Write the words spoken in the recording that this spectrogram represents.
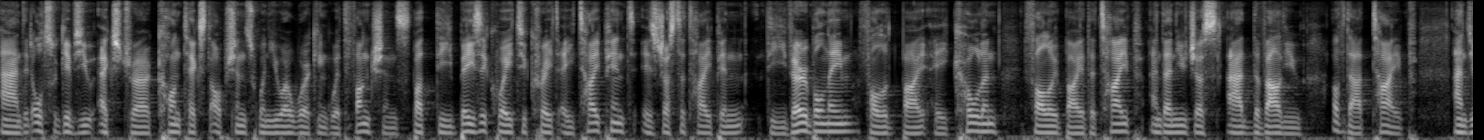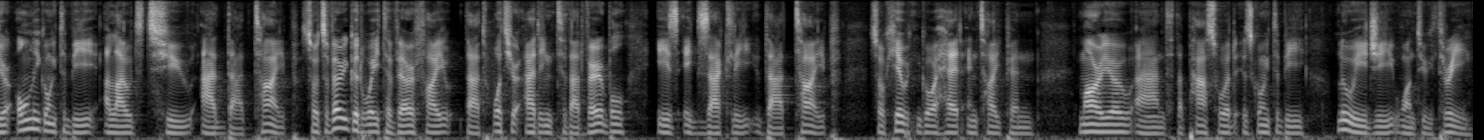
and it also gives you extra context options when you are working with functions. But the basic way to create a type hint is just to type in the variable name followed by a colon followed by the type and then you just add the value of that type and you're only going to be allowed to add that type. So it's a very good way to verify that what you're adding to that variable is exactly that type. So here we can go ahead and type in Mario and the password is going to be Luigi123.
